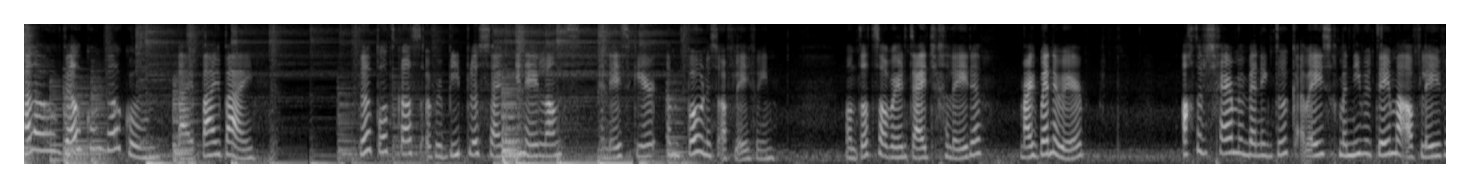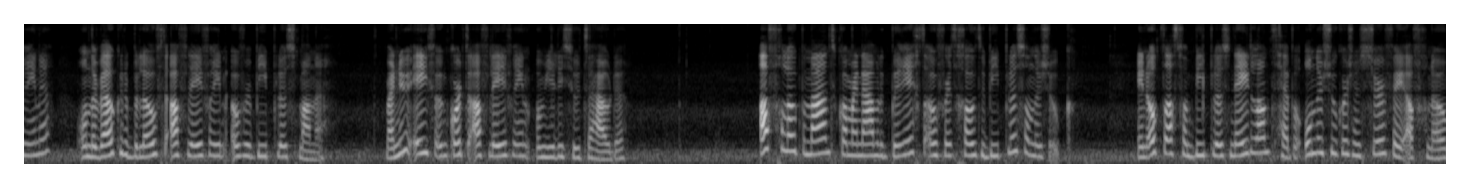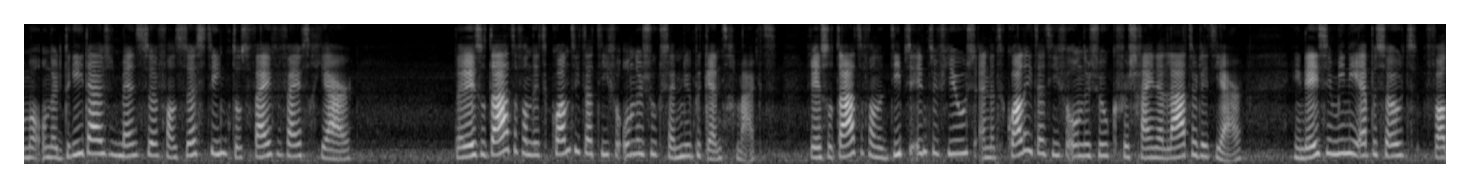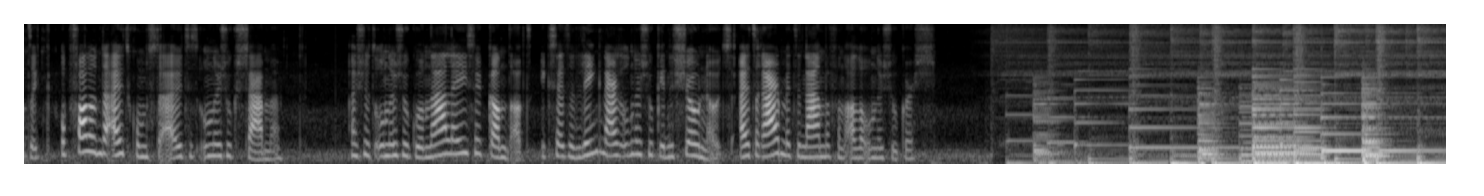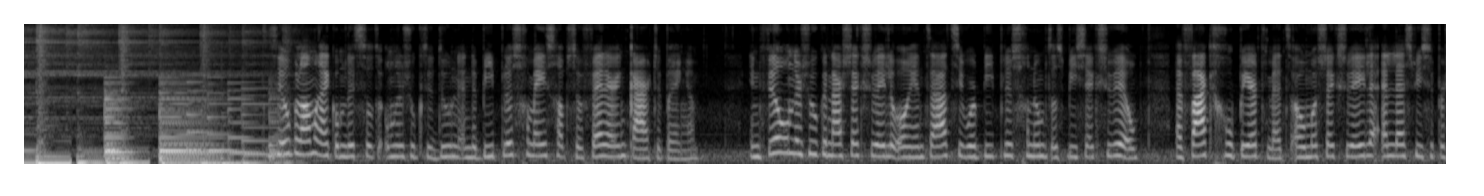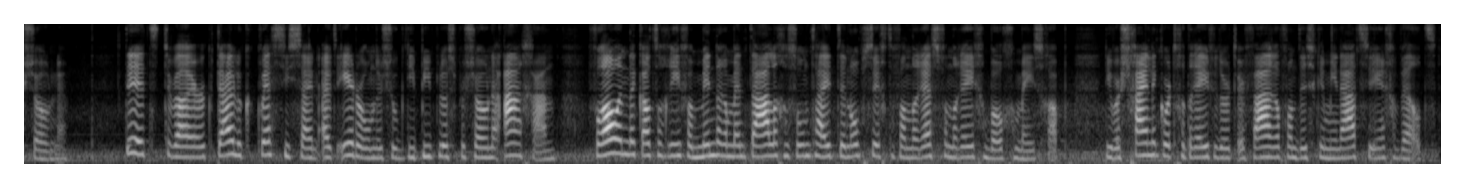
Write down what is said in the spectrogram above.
Hallo, welkom, welkom bij Bye Bye. De podcast over B plus zijn in Nederland en deze keer een bonusaflevering. Want dat is alweer een tijdje geleden, maar ik ben er weer. Achter de schermen ben ik druk aanwezig met nieuwe thema-afleveringen, onder welke de beloofde aflevering over B plus mannen. Maar nu even een korte aflevering om jullie zoet te houden. Afgelopen maand kwam er namelijk bericht over het grote B plus onderzoek. In opdracht van B plus Nederland hebben onderzoekers een survey afgenomen onder 3000 mensen van 16 tot 55 jaar. De resultaten van dit kwantitatieve onderzoek zijn nu bekendgemaakt. Resultaten van de diepte-interviews en het kwalitatieve onderzoek verschijnen later dit jaar. In deze mini-episode vat ik opvallende uitkomsten uit het onderzoek samen. Als je het onderzoek wil nalezen, kan dat. Ik zet een link naar het onderzoek in de show notes, uiteraard met de namen van alle onderzoekers. Het is heel belangrijk om dit soort onderzoek te doen en de B-gemeenschap zo verder in kaart te brengen. In veel onderzoeken naar seksuele oriëntatie wordt B genoemd als biseksueel en vaak gegroepeerd met homoseksuele en lesbische personen. Dit terwijl er duidelijke kwesties zijn uit eerder onderzoek die B-personen aangaan, vooral in de categorie van mindere mentale gezondheid ten opzichte van de rest van de regenbooggemeenschap, die waarschijnlijk wordt gedreven door het ervaren van discriminatie en geweld.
